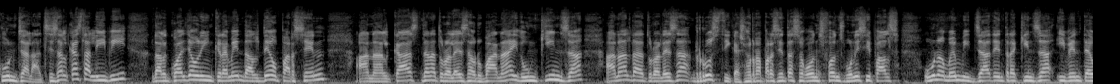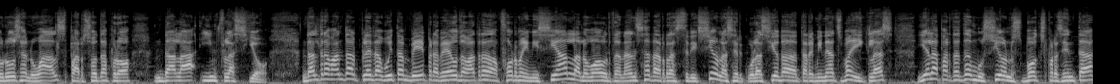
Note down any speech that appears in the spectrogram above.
congelats. És el cas de l'IBI, del qual hi ha un increment del 10% en el cas de naturalesa urbana i d'un 15% en el de naturalesa rústica. Això representa, segons fons municipals, un augment mitjà d'entre 15 i 20 euros anuals, per sota, però, de la inflació. D'altra banda, el ple d'avui també preveu debatre de forma inicial la nova ordenança de restricció en la circulació de determinats vehicles i a l'apartat de mocions, Vox presenta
